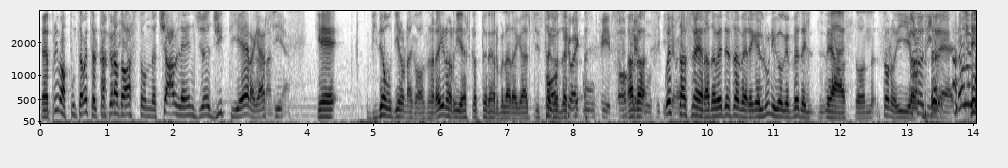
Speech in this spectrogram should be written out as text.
eh, primo appuntamento del campionato Aston Challenge GTE ragazzi che vi devo dire una cosa, però io non riesco a tenermela, ragazzi. Sta occhio cosa ai occhio allora, ai gufi, questa diceva. sera dovete sapere che l'unico che vede le Aston sono io. Non lo dire, non lo sì,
